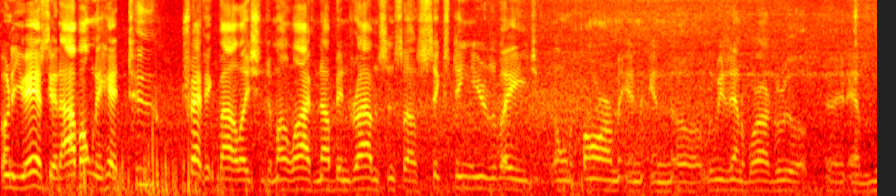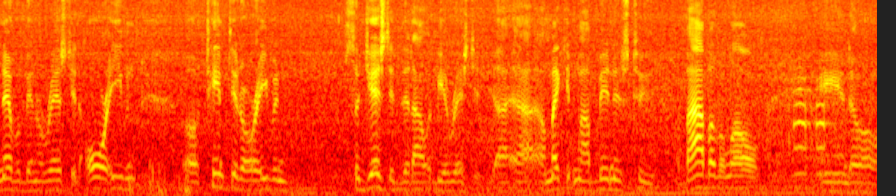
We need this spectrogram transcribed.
funny you asked that. I've only had two traffic violations in my life, and I've been driving since I was 16 years of age on a farm in, in uh, Louisiana where I grew up, and have never been arrested or even uh, tempted or even suggested that I would be arrested. I, I, make it my business to abide by the law, and uh,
